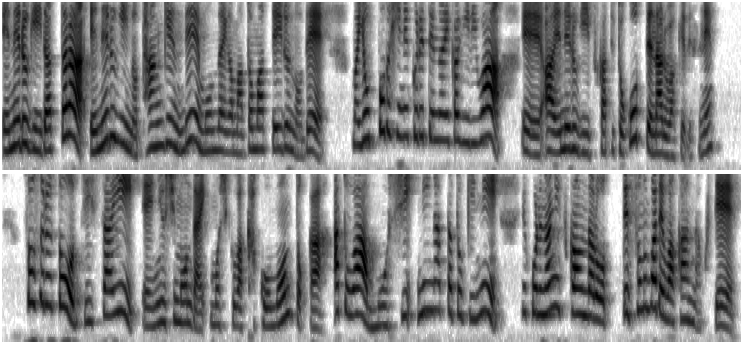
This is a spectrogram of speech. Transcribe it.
エネルギーだったら、エネルギーの単元で問題がまとまっているので、まあ、よっぽどひねくれてない限りは、えー、あ、エネルギー使ってとこってなるわけですね。そうすると、実際、え、入試問題、もしくは過去問とか、あとは模試になった時に、これ何使うんだろうってその場でわかんなくて、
